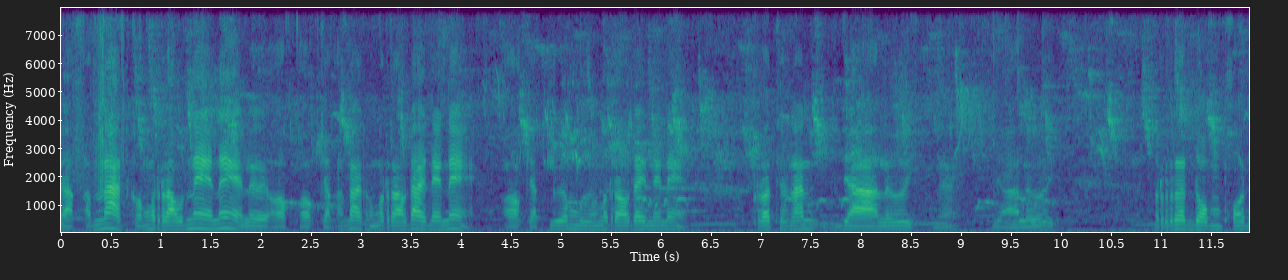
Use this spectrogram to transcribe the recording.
จากอำนาจของเราแน่ ๆ เลยออกออกจากอำนาจของเราได้แน่ ๆ ออกจากเนื้อเมืองเราได้แน่ ๆ เพราะฉะนั้นอย่าเลยนะอย่าเลย ระดมพล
